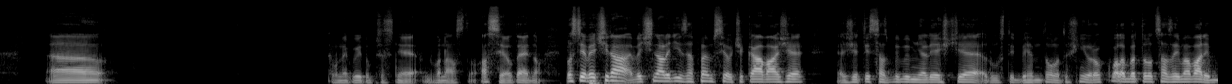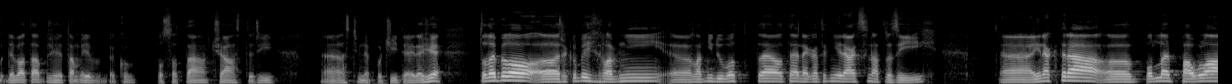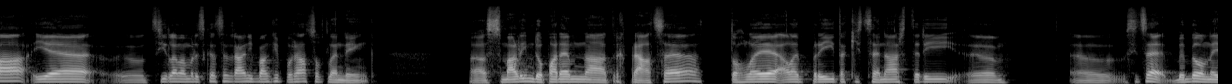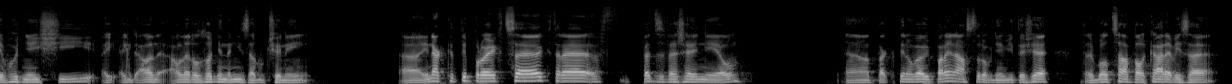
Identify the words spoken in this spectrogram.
nebo je to přesně 12, no, asi jo, to je jedno. Prostě většina, většina lidí za si očekává, že, že ty sazby by měly ještě růst i během toho letošního roku, ale bude to docela zajímavá debata, protože je tam i jako podstatná část, kteří eh, s tím nepočítají. Takže tohle bylo, eh, řekl bych, hlavní, hlavní důvod té, té negativní reakce na trzích. Jinak teda podle Paula je cílem americké centrální banky pořád soft landing s malým dopadem na trh práce, Tohle je ale prý taky scénář, který sice by byl nejvhodnější, ale, ale rozhodně není zaručený. Jinak ty projekce, které FED zveřejnil, tak ty nové vypadají následovně. Víte, že tady byla docela velká revize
